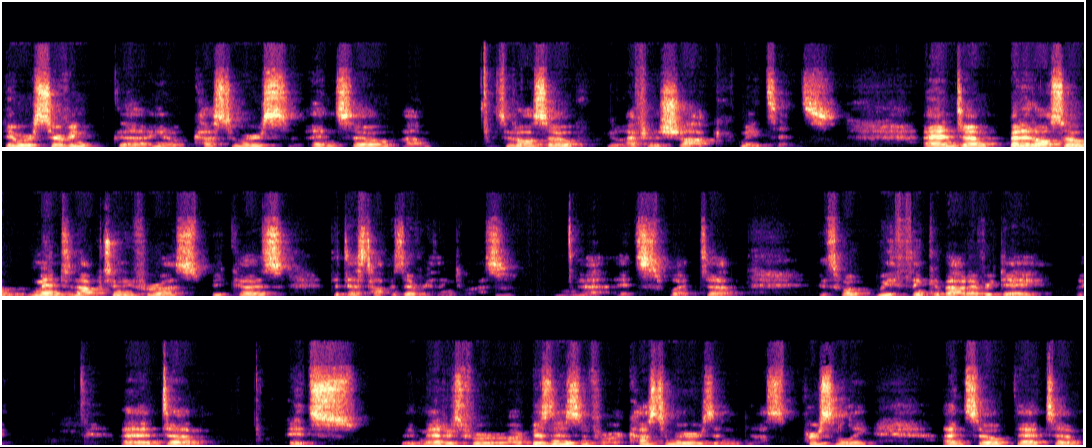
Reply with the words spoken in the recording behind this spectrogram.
they were serving uh, you know customers, and so um, so it also you know after the shock made sense, and um, but it also meant an opportunity for us because the desktop is everything to us. Mm. Uh, it's what uh, it's what we think about every day, like, and um, it's it matters for our business and for our customers and us personally. And so that um,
